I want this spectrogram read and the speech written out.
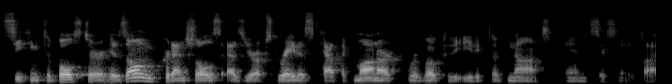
seeking to bolster his own credentials as Europe's greatest Catholic monarch, revoked the Edict of Nantes in 1685.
